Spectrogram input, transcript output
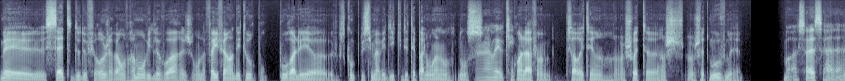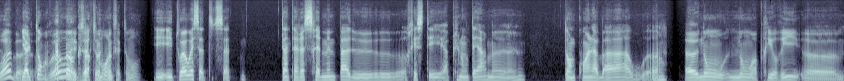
Mais le set de De Furo, j'avais vraiment envie de le voir et je- on a failli faire un détour pour pour aller euh, parce qu'en plus il m'avait dit qu'il n'était pas loin dans, dans ce Ah ouais, coin-là. Enfin, ça aurait été un, un chouette euh, un, ch- un chouette move, mais Bon, ça, ça... Ouais, bah, Il y a le temps. Ouais, ouais, Encore. exactement, exactement. Et, et toi, ouais, ça, ça t'intéresserait même pas de rester à plus long terme euh, dans le coin là-bas ou euh, Euh, non, non, a priori. euh,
